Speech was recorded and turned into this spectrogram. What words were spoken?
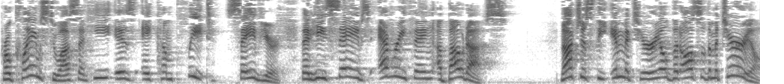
proclaims to us that He is a complete Savior, that He saves everything about us. Not just the immaterial, but also the material.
